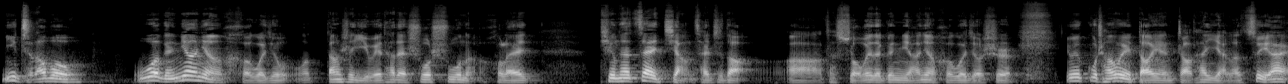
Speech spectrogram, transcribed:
你知道不？”我跟娘娘喝过酒，我当时以为他在说书呢，后来听他再讲才知道啊，他所谓的跟娘娘喝过酒，是因为顾长卫导演找他演了《最爱》，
